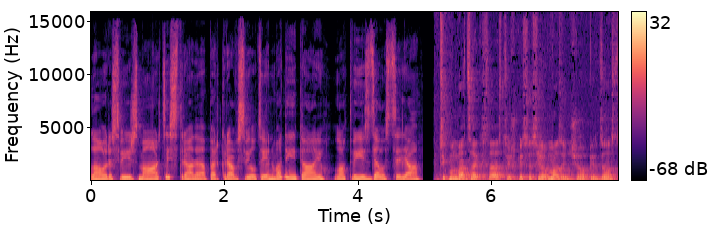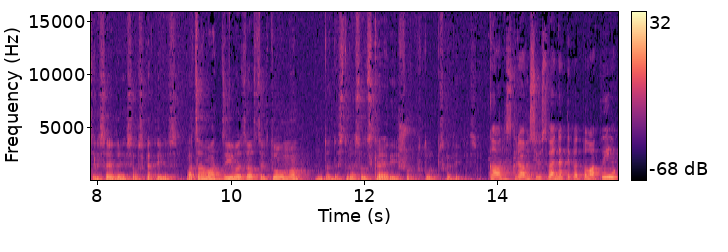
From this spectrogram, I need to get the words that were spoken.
Lauras vīrs Mārcis strādā par kravas vilcienu vadītāju Latvijas dzelzceļā. Cik man vecāki stāstījuši, ka es esmu jau maziņš, jau pie dzelzceļa sēdējis, jau skatījies. Vecā māte dzīvo dzelzceļa tūmā, un tad es tur esmu skraidījis šurp turp skatīties. Kādas kravas jūs vedat tepat pa Latviju?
